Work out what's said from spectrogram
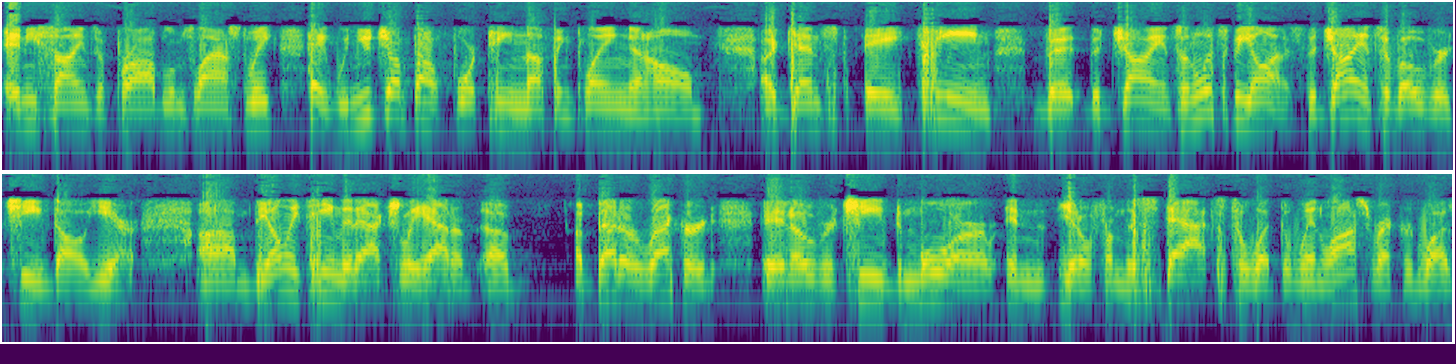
any signs of problems last week. Hey, when you jump out 14 nothing playing at home against a team that the Giants, and let's be honest, the Giants have overachieved all year. Um, the only team that actually had a, a a better record and overachieved more in you know from the stats to what the win loss record was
